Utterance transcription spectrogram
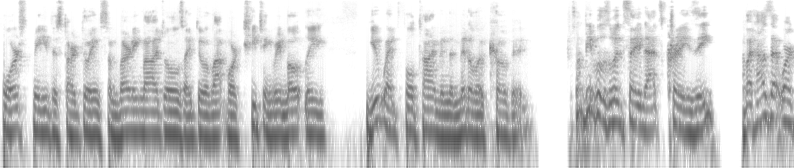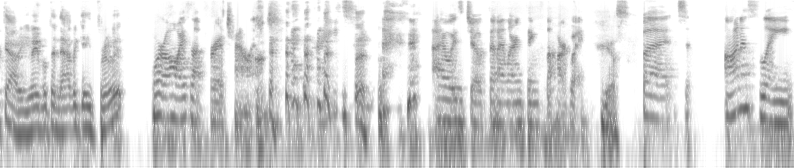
forced me to start doing some learning modules. I do a lot more teaching remotely. You went full time in the middle of COVID. Some people would say that's crazy, but how's that worked out? Are you able to navigate through it? We're always up for a challenge. So, I always joke that I learned things the hard way. yes. But honestly,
